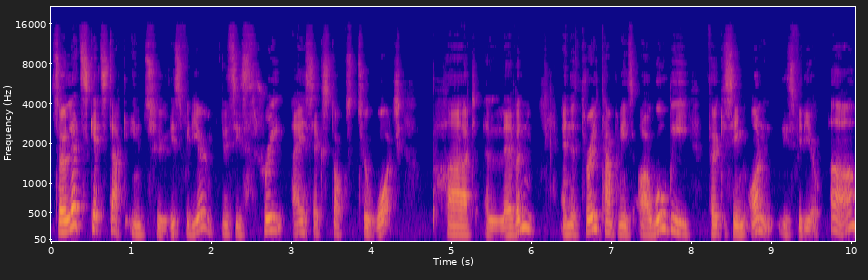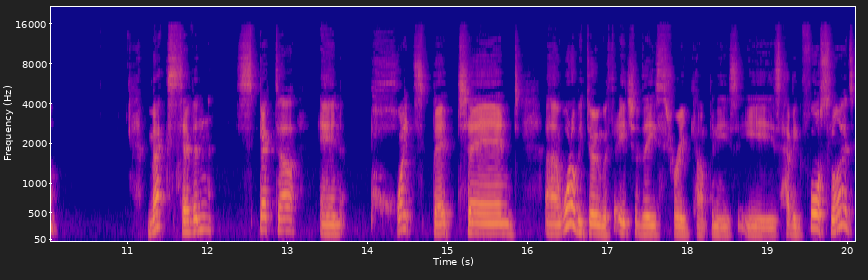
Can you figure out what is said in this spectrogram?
So let's get stuck into this video. This is three ASX stocks to watch part 11. And the three companies I will be focusing on this video are Mach7, Spectur, and PointsBet. And uh, what I'll be doing with each of these three companies is having four slides,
